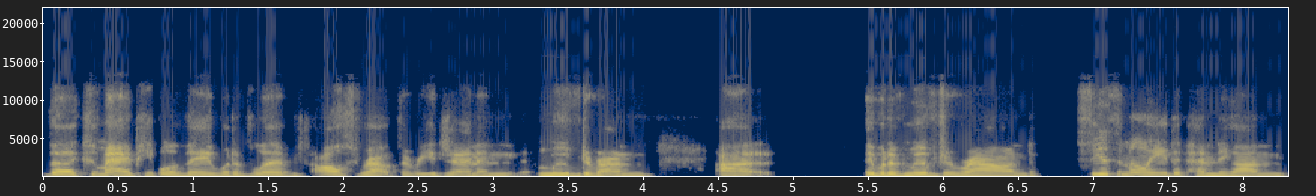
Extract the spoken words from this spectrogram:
the Kumeyaay people they would have lived all throughout the region and moved around. Uh, they would have moved around seasonally, depending on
